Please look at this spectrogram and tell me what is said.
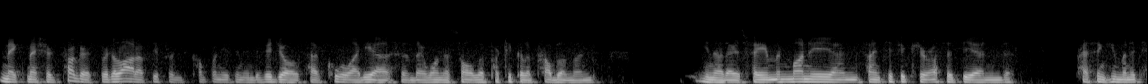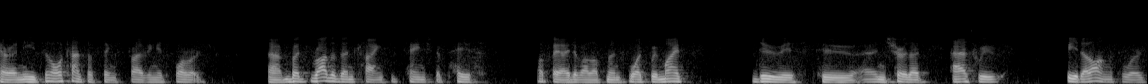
make measured progress, but a lot of different companies and individuals have cool ideas and they want to solve a particular problem. And, you know, there's fame and money and scientific curiosity and pressing humanitarian needs and all kinds of things driving it forward. Uh, but rather than trying to change the pace of AI development, what we might do is to ensure that as we speed along towards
